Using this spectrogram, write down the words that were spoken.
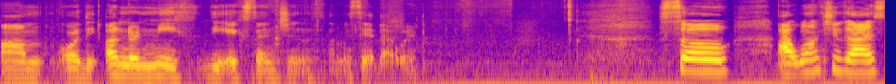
um, or the underneath the extensions. Let me say it that way. So I want you guys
